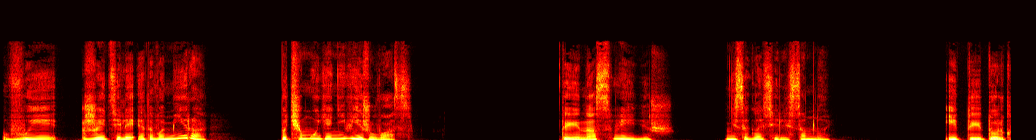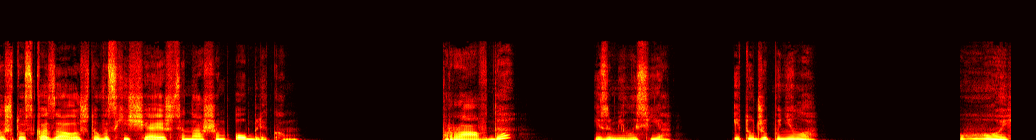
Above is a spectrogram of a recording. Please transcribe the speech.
«Вы жители этого мира? Почему я не вижу вас?» «Ты нас видишь», — не согласились со мной. «И ты только что сказала, что восхищаешься нашим обликом». «Правда?» — изумилась я и тут же поняла. «Ой,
